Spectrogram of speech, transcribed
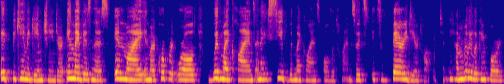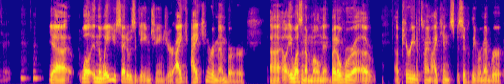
it became a game changer in my business in my in my corporate world with my clients and i see it with my clients all the time. So it's it's a very dear topic to me. I'm really looking forward to it. Yeah well, in the way you said it was a game changer, I I can remember uh, it wasn't a moment, but over a, a period of time, I can specifically remember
